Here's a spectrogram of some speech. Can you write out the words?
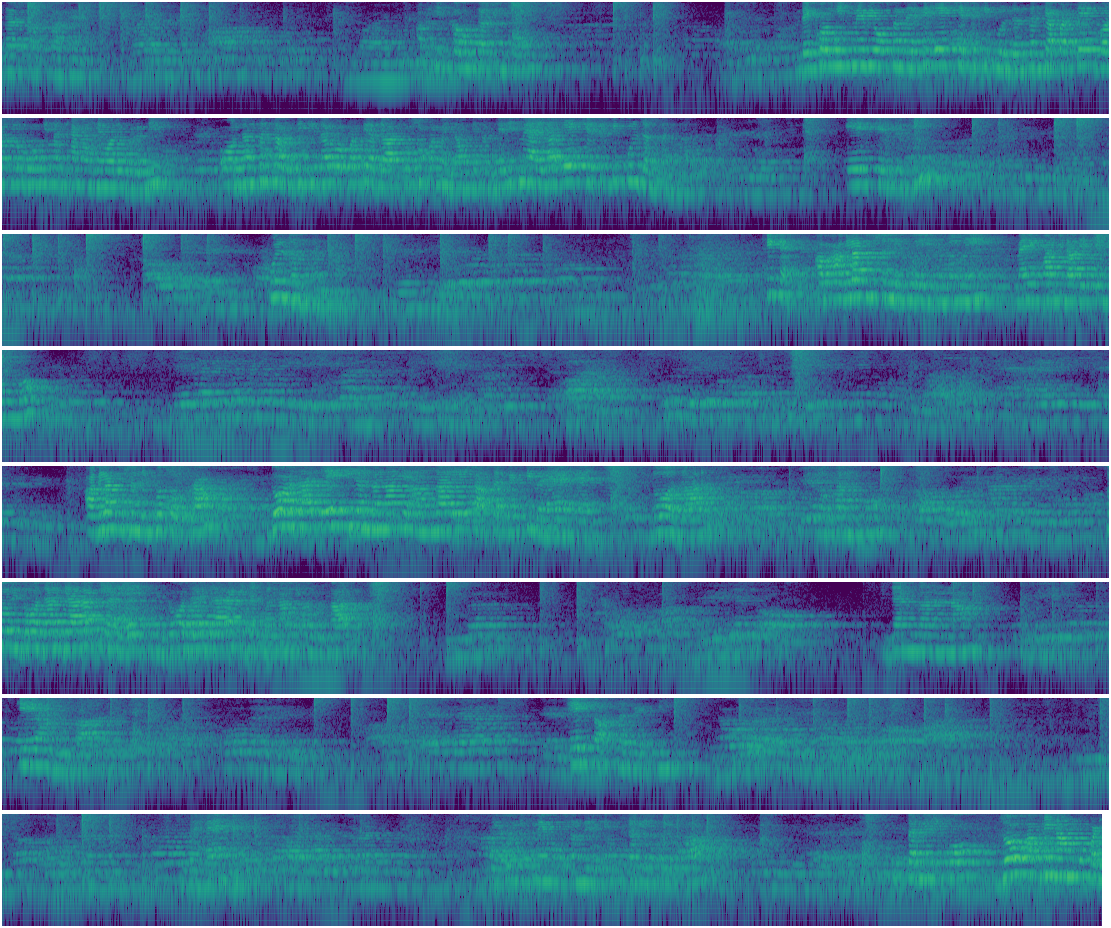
दर्शाता है अब इसका उत्तर लिखो देखो, इसमें भी ऑप्शन दे रखे एक क्षेत्र की कुल जनसंख्या प्रत्येक वर्ष लोगों की संख्या में होने वाली वृद्धि और जनसंख्या वृद्धि की दर और प्रति हज़ार पुरुषों पर महिलाओं की संख्या। इसमें आएगा एक क्षेत्र की कुल जनसंख्या। एक क्षेत्र की कुल जनसंख्या। ठीक है, अब अगला क्वेश्चन लिखो ये में। मैं एक बार मिटा देती हूँ इनको। 2011 की आएगा इसमें। 2011 की जनगणना के अनुसार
